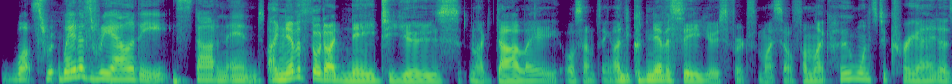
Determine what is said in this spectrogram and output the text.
what's re- where does reality start and end? I never thought I'd need to use like DALL-E or something. I could never see a use for it for myself. I'm like, who wants to create a,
